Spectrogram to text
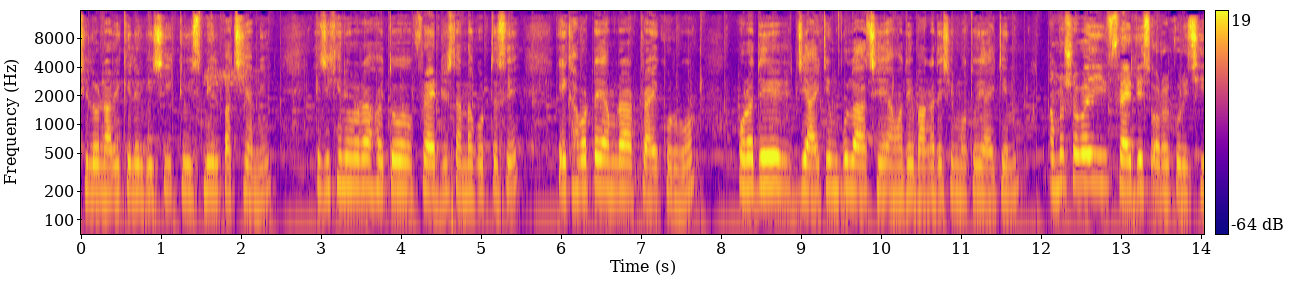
ছিল, নারিকেলের বেশি একটু স্মেল পাচ্ছি আমি। এই যেখানে ওনারা হয়তো ফ্রাইড রাইস রান্না করতেছে, এই খাবারটাই আমরা ট্রাই করব। ওনাদের যে আইটেমগুলো আছে, আমাদের বাংলাদেশের মতোই আইটেম। আমরা সবাই ফ্রাইড রাইস অর্ডার করেছি।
